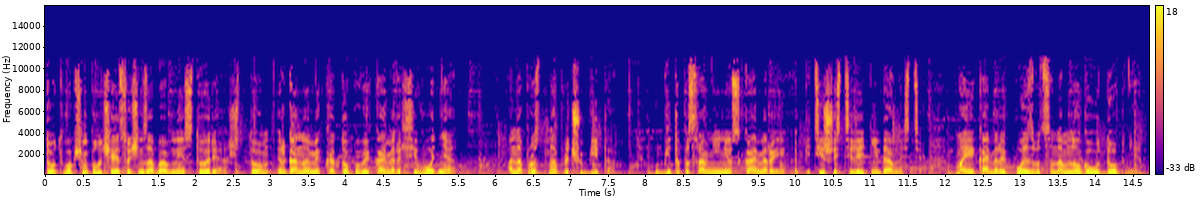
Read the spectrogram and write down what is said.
тут, в общем, получается очень забавная история, что эргономика топовой камеры сегодня, она просто напрочь убита. Убита по сравнению с камерой 5-6-летней давности. Моей камерой пользоваться намного удобнее –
